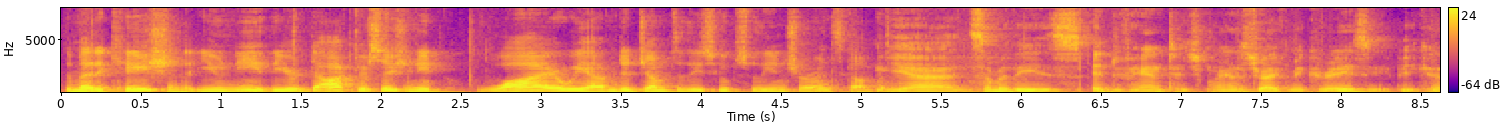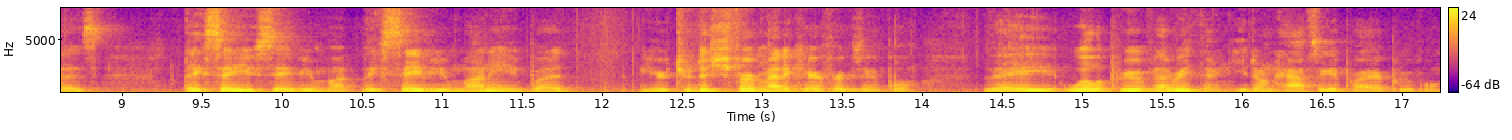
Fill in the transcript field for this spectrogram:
the medication that you need, that your doctor says you need. Why are we having to jump to these hoops for the insurance company? Yeah, and some of these advantage plans drive me crazy because they say you save you mo- they save you money, but your tradition for Medicare, for example, they will approve everything. You don't have to get prior approval.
